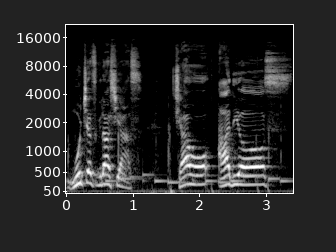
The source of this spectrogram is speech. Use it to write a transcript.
Muchas gracias. Chao. Adiós.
